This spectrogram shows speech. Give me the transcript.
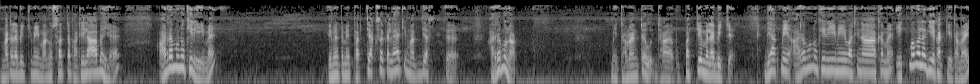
මට ලැබිච්ච මේ manussත්ත්ව ප්‍රතිලාභය අරමුණු කිරීම එහෙම නැත්නම් මේ ප්‍රත්‍යක්ෂ කළ හැකි මධ්‍යස්ත අරමුණක් මේ Tamanට උපත්තියම ලැබිච්ච දෙයක් මේ අරමුණු කිරීමේ වටිනාකම ඉක්මවල ගිය කට්ටිය තමයි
